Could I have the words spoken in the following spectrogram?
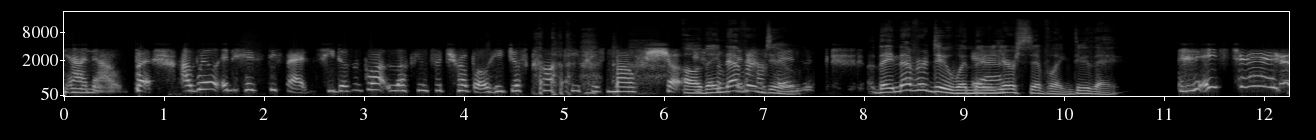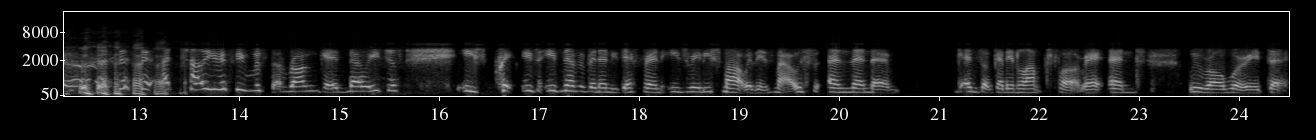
Yeah, I know. But I will, in his defense, he doesn't go out looking for trouble. He just can't keep his mouth shut. Oh, they never do. They never do when they're your sibling, do they? It's true. I tell you, if he was the wrong kid, no, he's just he's quick. He's he's never been any different. He's really smart with his mouth, and then um, ends up getting lamped for it. And we were all worried that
